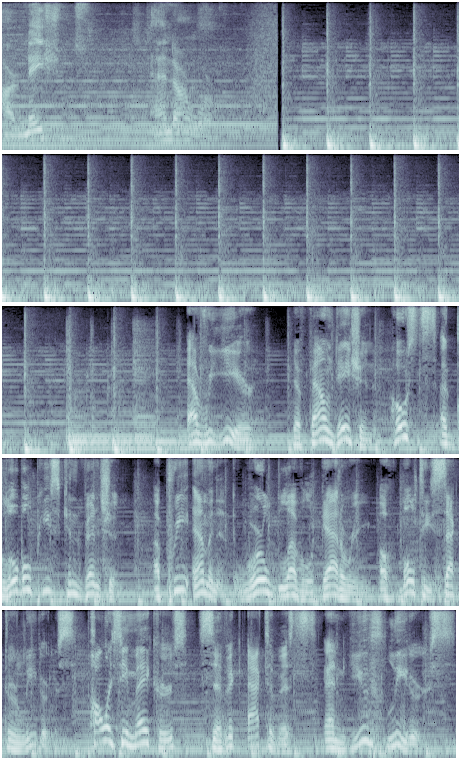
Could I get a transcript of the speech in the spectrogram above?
our nations, and our world. Every year, the Foundation hosts a Global Peace Convention, a preeminent world level gathering of multi sector leaders, policymakers, civic activists, and youth leaders.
